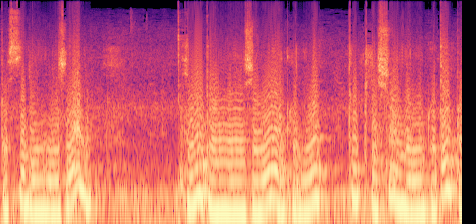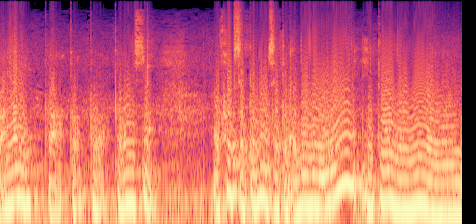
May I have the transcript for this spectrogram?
possibles et imaginables. Et donc euh, j'ai mis entre guillemets toutes les chances de mon côté pour y aller, pour, réussir. Le truc c'est que bon, c'était la deuxième année et qu'il y avait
